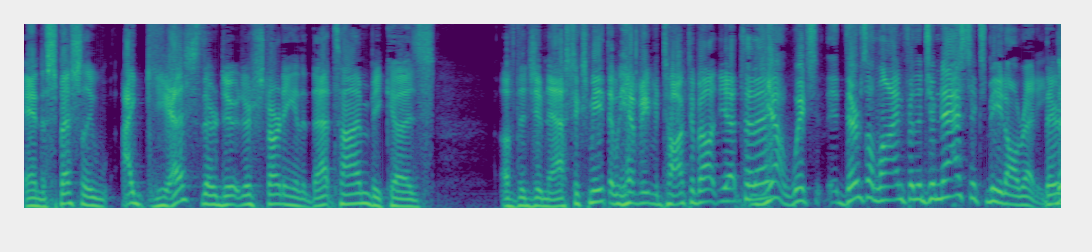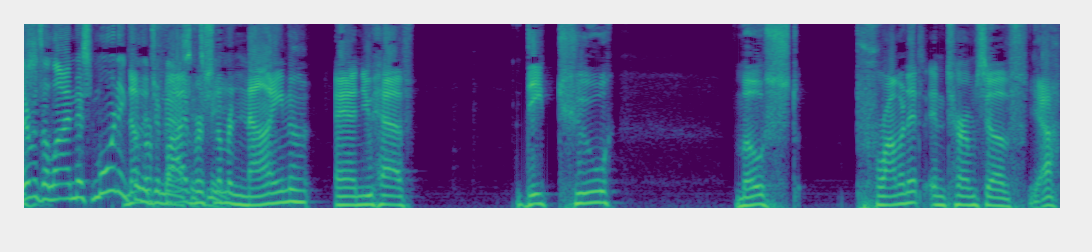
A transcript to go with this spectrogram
and especially, I guess they're do- they're starting it at that time because of the gymnastics meet that we haven't even talked about yet today. Yeah, which there's a line for the gymnastics meet already. There's there was a line this morning for the gymnastics five versus meet. number nine, and you have the two most prominent in terms of yeah.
